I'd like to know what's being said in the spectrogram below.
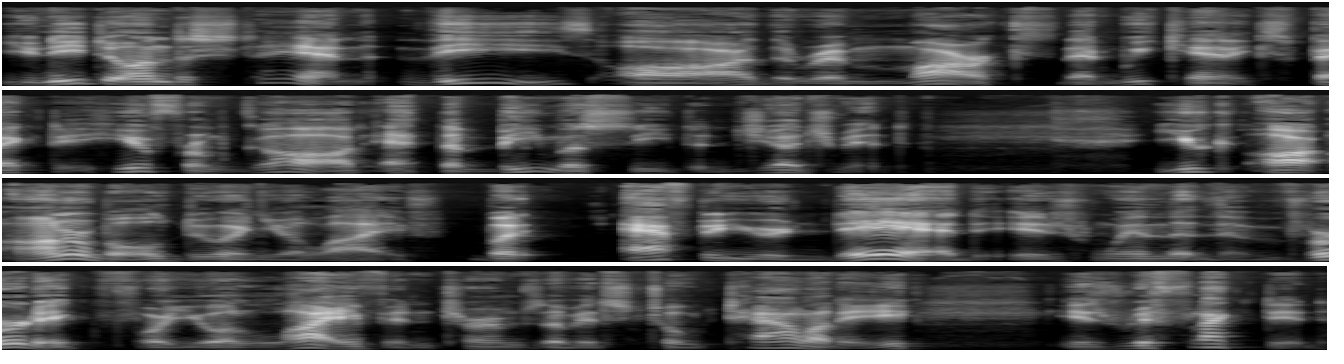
You need to understand these are the remarks that we can expect to hear from God at the Bema seat of judgment. You are honorable during your life, after you're dead is when the, the verdict for your life, in terms of its totality, is reflected.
